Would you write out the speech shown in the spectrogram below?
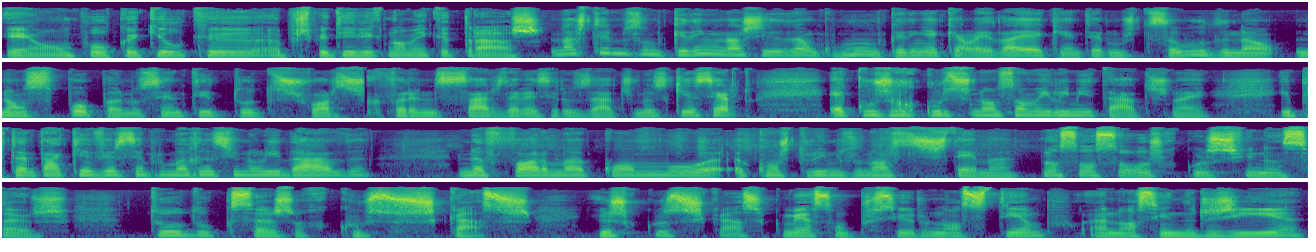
é um pouco aquilo que a perspectiva económica traz. Nós temos um bocadinho, nós cidadão comum, um bocadinho aquela ideia que em termos de saúde não, não se poupa, no sentido de todos os esforços que forem necessários devem ser usados, mas o que é certo é que os recursos não são ilimitados, não é? E portanto há que haver sempre uma racionalidade na forma como construímos o nosso sistema. Não são só os recursos financeiros, tudo o que seja recursos escassos. E os recursos escassos começam por ser o nosso tempo, a nossa energia,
